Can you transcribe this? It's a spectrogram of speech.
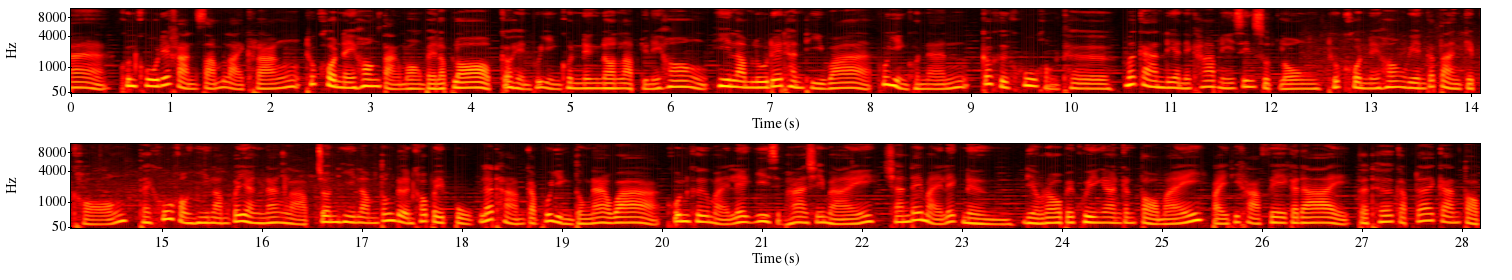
25 คุณครูได้ขานซ้ำหลายครั้ง ทุกคนในห้องต่างมองไปรอบๆ ก็เห็นผู้หญิงคนหนึงนอนหลับอยู่ในห้อง ฮีลัมรู้ได้ทันทีว่าผู้หญิงคนนั้นก็คือคู่ของเธอ เมื่อการเรียนในคาบนี้สิ้นสุดลง ทุกคนในห้องเรียนก็ต่างเก็บของ แต่คู่ของฮีลัมก็ยังนั่งหลับ จนฮีลัมต้องเดินเข้าไปปลุกและถามกับผู้หญิงตรงหน้าว่า คุณคือหมายเลข 25 ใช่ไหม ฉันได้หมายเลขหนึ่งเดี๋ยวเราไปคุยงานกันต่อไหม ไปที่คาเฟ่ก็ได้ แต่เธอกลับได้การตอบ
